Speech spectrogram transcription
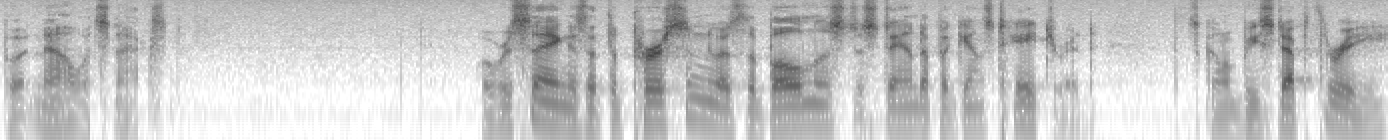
But now, what's next? What we're saying is that the person who has the boldness to stand up against hatred, that's going to be step three,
